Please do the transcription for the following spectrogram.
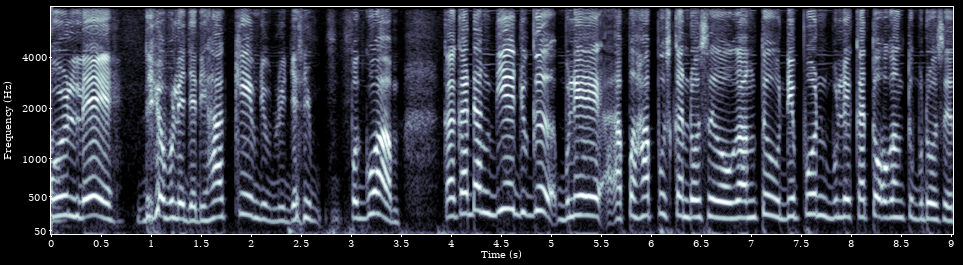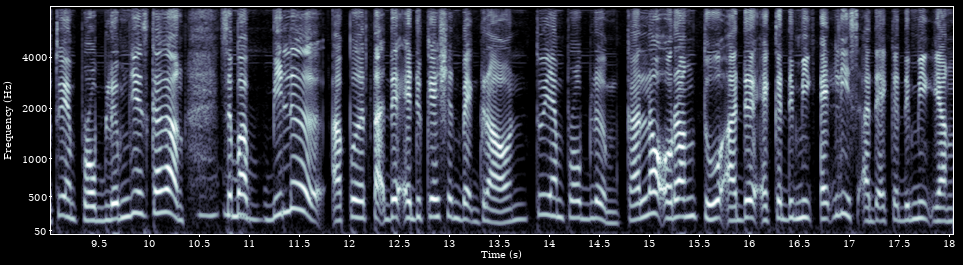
Boleh. Dia boleh jadi hakim, dia boleh jadi peguam. Kadang-kadang dia juga boleh apa hapuskan dosa orang tu. Dia pun boleh kata orang tu berdosa. Tu yang problem je sekarang. Sebab bila apa tak ada education background, tu yang problem. Kalau orang tu ada academic at least ada academic yang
